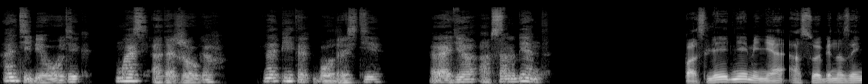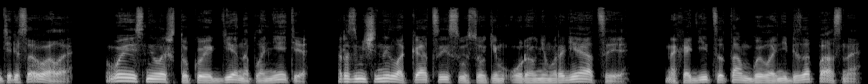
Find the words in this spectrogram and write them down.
антибиотик, мазь от ожогов, напиток бодрости, радиоабсорбент. Последнее меня особенно заинтересовало. Выяснилось, что кое-где на планете размещены локации с высоким уровнем радиации. Находиться там было небезопасно,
